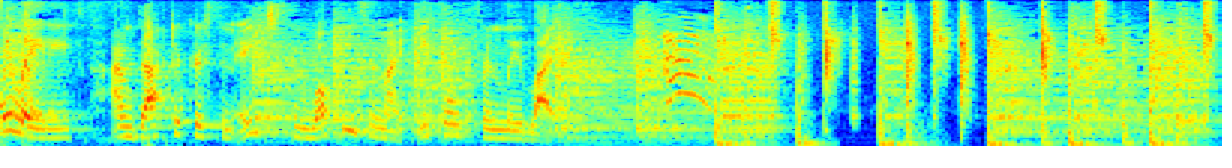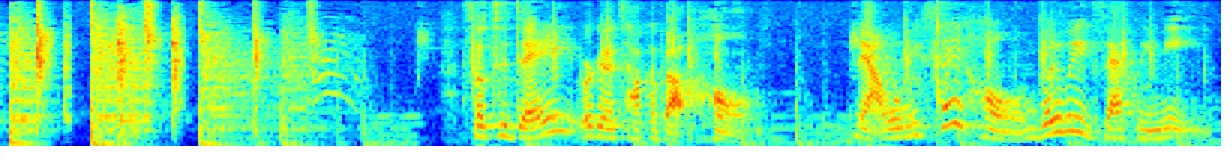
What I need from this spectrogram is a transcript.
Hey ladies, I'm Dr. Kristen H and welcome to my eco-friendly life. So today we're going to talk about home. Now, when we say home, what do we exactly mean?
